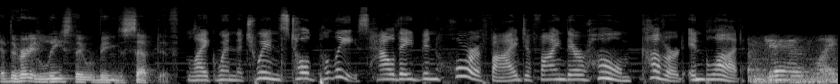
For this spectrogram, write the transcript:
at the very least they were being deceptive. Like when the twins told police how they'd been horrified to find their home covered in blood. Jazz, like,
